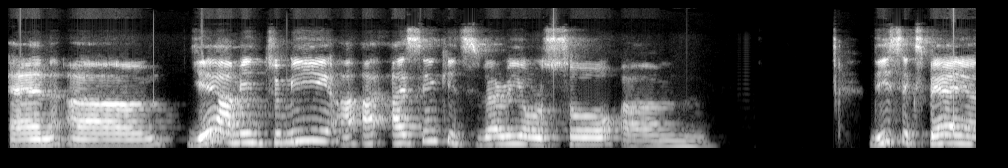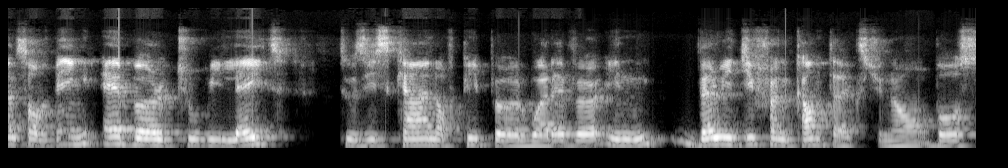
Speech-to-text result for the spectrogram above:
And um, yeah, I mean, to me, I, I think it's very also um, this experience of being able to relate to this kind of people, whatever, in very different contexts, you know, both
